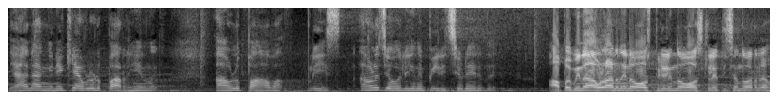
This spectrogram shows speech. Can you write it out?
ഞാൻ അങ്ങനെയൊക്കെ അവളോട് പറഞ്ഞിരുന്നു അവൾ പാവാം. പ്ലീസ് അവളെ ജോലിയിൽ നിന്ന് പിരിച്ചുവിടരുത്. അപ്പൊ പിന്നെ അവളാണ് നിന്നെ ഹോസ്പിറ്റലിൽ നിന്ന് ഹോസ്റ്റലിൽ എത്തിച്ചെന്ന് പറഞ്ഞോ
